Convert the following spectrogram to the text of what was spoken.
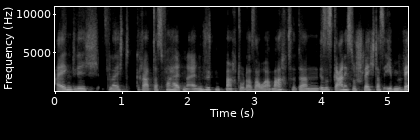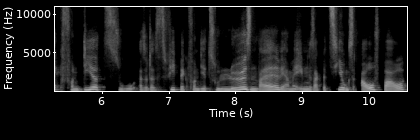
eigentlich vielleicht gerade das Verhalten einen wütend macht oder sauer macht, dann ist es gar nicht so schlecht, das eben weg von dir zu, also das Feedback von dir zu lösen, weil wir haben ja eben gesagt, Beziehungsaufbau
